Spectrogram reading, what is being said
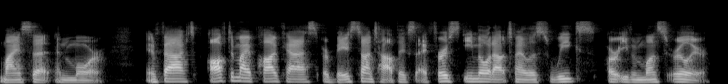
mindset, and more. In fact, often my podcasts are based on topics I first emailed out to my list weeks or even months earlier.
